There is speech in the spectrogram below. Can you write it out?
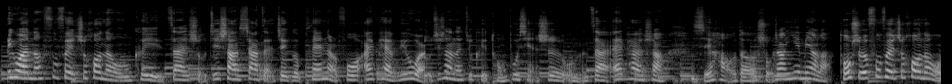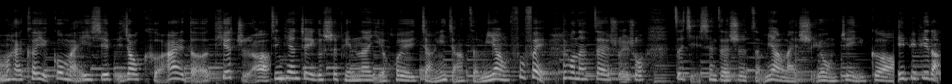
另外呢，付费之后呢，我们可以在手机上下载这个 Planner for iPad Viewer，手机上呢就可以同步显示我们在 iPad 上写好的手账页面了。同时付费之后呢，我们还可以购买一些比较可爱的贴纸啊。今天这个视频呢也会讲一讲怎么样付费，最后呢再说一说自己现在是怎么样来使用这一个 APP 的。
